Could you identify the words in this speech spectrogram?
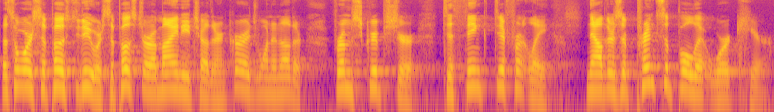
That's what we're supposed to do. We're supposed to remind each other, encourage one another from Scripture to think differently. Now, there's a principle at work here,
